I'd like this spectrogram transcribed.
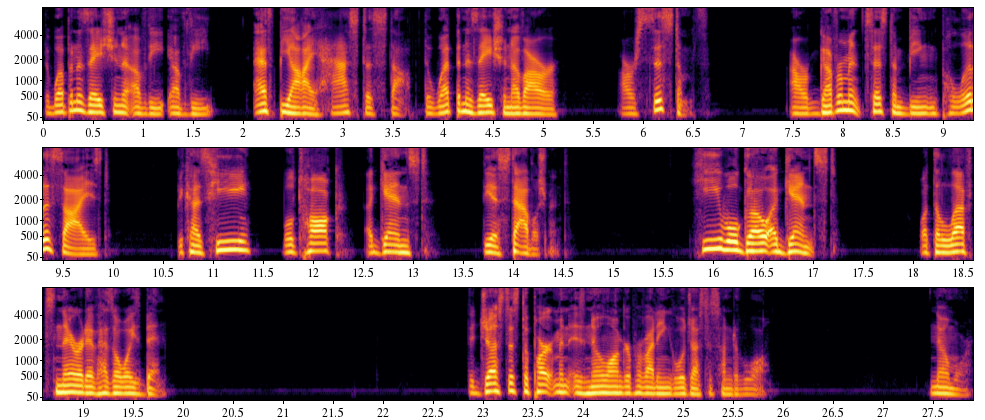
The weaponization of the of the FBI has to stop the weaponization of our our systems, our government system being politicized because he will talk against the establishment. He will go against what the left's narrative has always been. The Justice Department is no longer providing equal justice under the law. No more.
